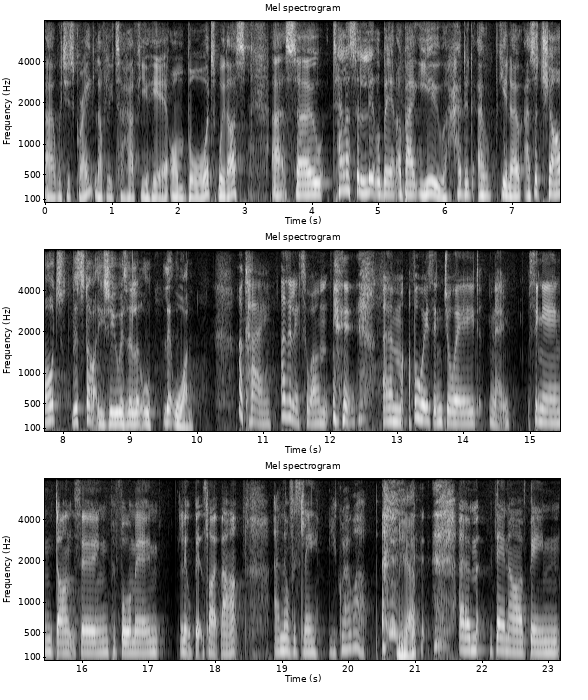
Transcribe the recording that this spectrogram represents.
uh, which is great. Lovely to have you here on board with us. Uh, so tell us a little bit about you. How did, uh, you know, as a child, let's start as you as a little little one. Okay. As a little one, um, I've always enjoyed, you know, singing, dancing, performing, little bits like that. And obviously, you grow up. Yeah. um, then I've been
